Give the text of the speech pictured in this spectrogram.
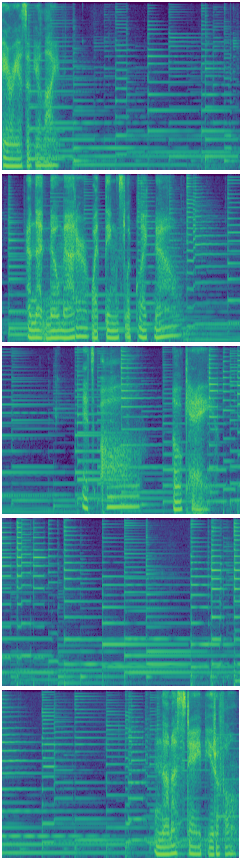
areas of your life. And that no matter what things look like now, it's all okay. Namaste, beautiful.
